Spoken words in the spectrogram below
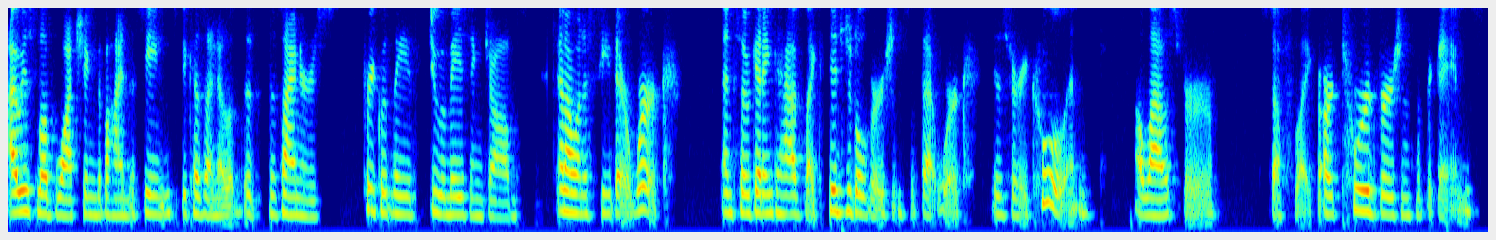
i always love watching the behind the scenes because i know that the designers frequently do amazing jobs and i want to see their work. And so getting to have like digital versions of that work is very cool and allows for stuff like our toured versions of the games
